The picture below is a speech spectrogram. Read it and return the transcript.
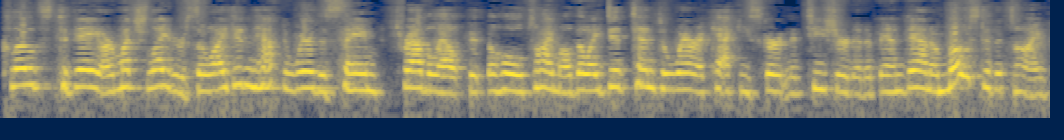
clothes today are much lighter, so I didn't have to wear the same travel outfit the whole time, although I did tend to wear a khaki skirt and a t-shirt and a bandana most of the time,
